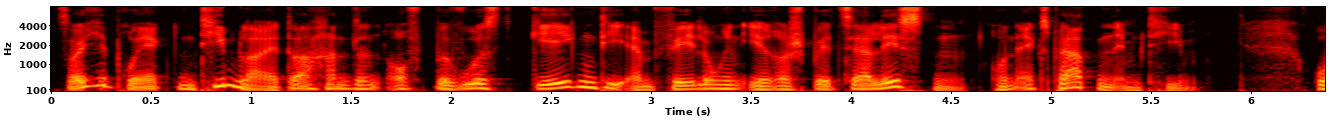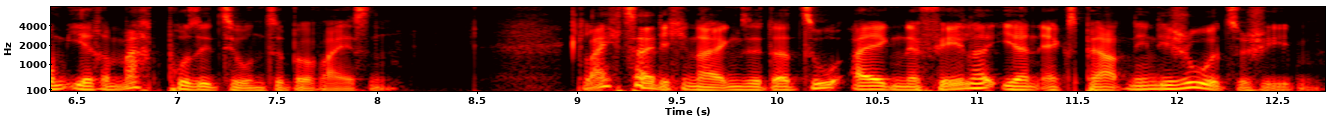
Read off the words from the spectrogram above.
Solche Projekt- und Teamleiter handeln oft bewusst gegen die Empfehlungen ihrer Spezialisten und Experten im Team um ihre Machtposition zu beweisen. Gleichzeitig neigen sie dazu, eigene Fehler ihren Experten in die Schuhe zu schieben.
